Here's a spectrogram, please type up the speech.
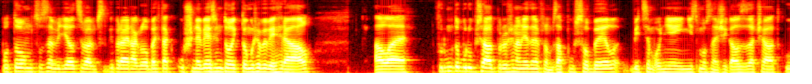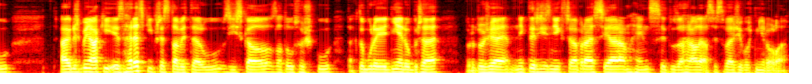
po tom, co jsem viděl třeba výsledky právě na Globech, tak už nevěřím tolik tomu, že by vyhrál, ale furt mu to budu přát, protože na mě ten film zapůsobil, byť jsem od něj nic moc nečekal ze začátku. A když by nějaký i z hereckých představitelů získal zlatou sošku, tak to bude jedině dobře, protože někteří z nich, třeba právě Ciaran Hinds, si tu zahráli asi své životní role.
